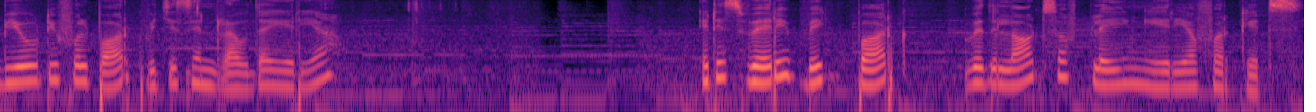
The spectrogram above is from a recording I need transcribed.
beautiful park which is in Rawdah area. It is very big park with lots of playing area for kids.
